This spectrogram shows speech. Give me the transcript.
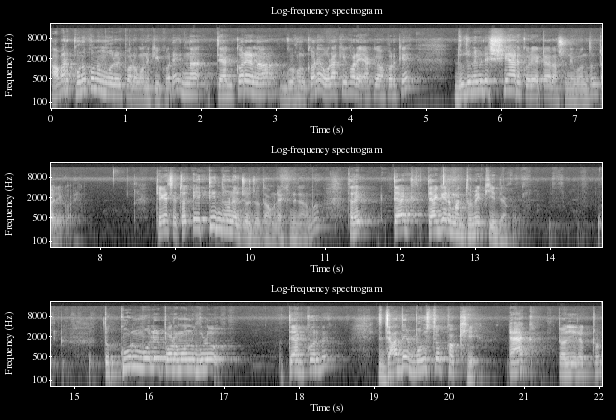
আবার কোনো কোনো মৌলের পরমাণু কী করে? না, ত্যাগ করে, না গ্রহণ করে, ওরা কী করে? একে অপরকে দুজনে মিলে শেয়ার করে একটা রাসায়নিক বন্ধন তৈরি করে। ঠিক আছে? তো এই তিন ধরনের যোজ্যতা আমরা এখানে জানব। তাহলে ত্যাগ, ত্যাগের মাধ্যমে কি দেখো? তো কোন মৌলের পরমাণুগুলো ত্যাগ করবে? যাদের বহিস্থ কক্ষে একটা ইলেকট্রন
